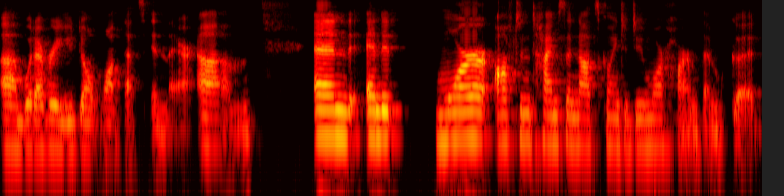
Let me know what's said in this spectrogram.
um, whatever you don't want that's in there. Um, and and it more oftentimes than not is going to do more harm than good.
